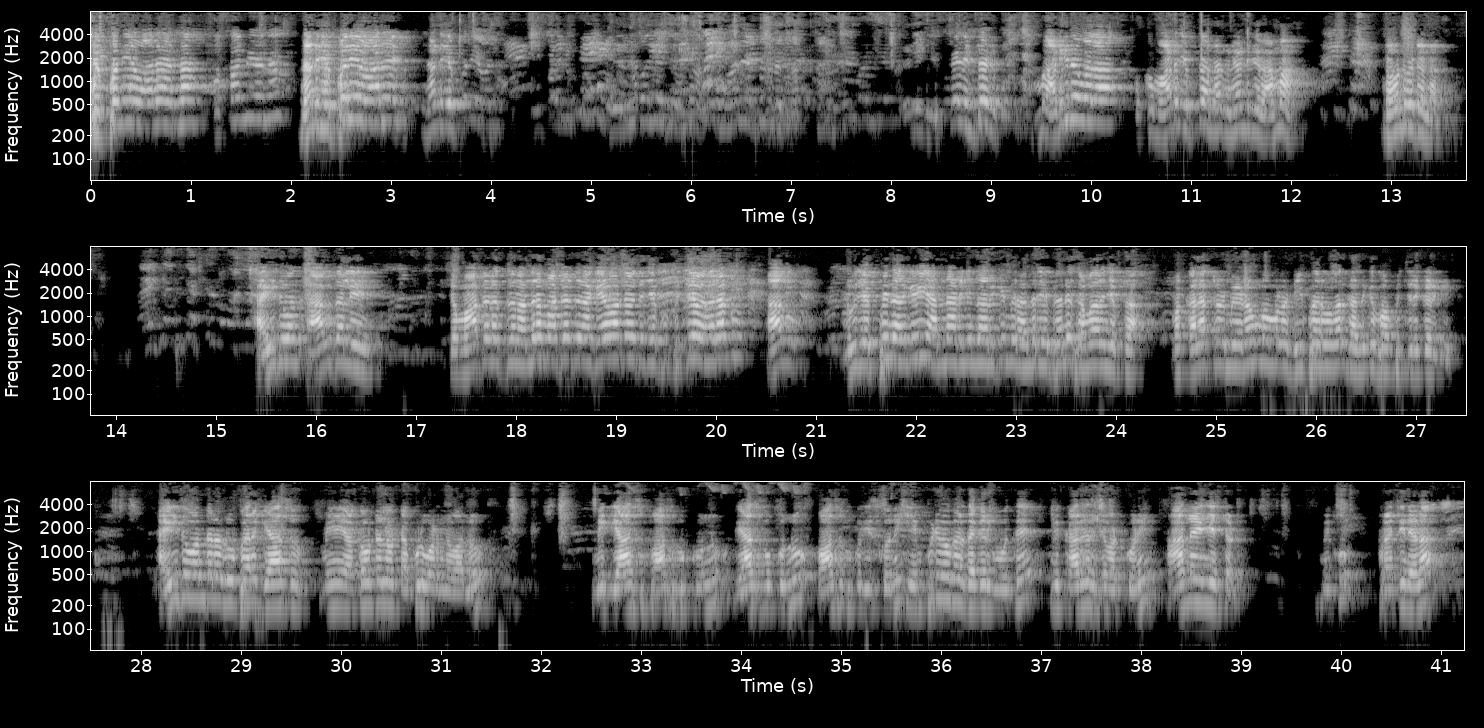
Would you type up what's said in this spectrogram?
చెప్పని వారే అన్న. నన్ను చెప్పని వారే నన్ను చెప్పని చెప్పేది వింటాడు. అడిగినావు కదా ఒక మాట చెప్తాను నాకు వినండి జర. అమ్మ సౌండ్ పెట్టాను ఐదు వందలు ఆగు తల్లి. ఇక మాట్లాడుతున్నాను అందరం మాట్లాడితే నాకు ఏమర్థం అయితే చెప్పు. పిచ్చే కదా నాకు? ఆగు. నువ్వు చెప్పిన దానికి అన్న అడిగిన దానికి మీరు అందరూ చెప్పారని సమాధానం చెప్తా. మా కలెక్టర్ మేడం మమ్మల్ని డిపిఆర్ఓ గారికి అందుకే పంపించారు ఇక్కడికి. ఐదు వందల రూపాయల గ్యాస్ మీ అకౌంట్లో డబ్బులు పడిన వాళ్ళు మీ గ్యాస్ పాస్బుక్ను గ్యాస్ బుక్ను పాస్బుక్ తీసుకొని ఎంపీడీఓ గారి దగ్గరికి పోతే మీ కార్యదర్శి పట్టుకొని ఆన్లైన్ చేస్తాడు. మీకు ప్రతి నెల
